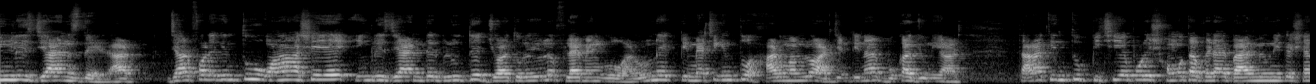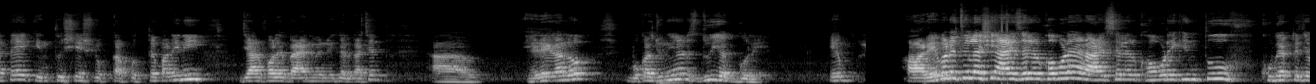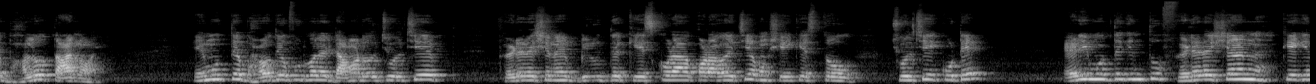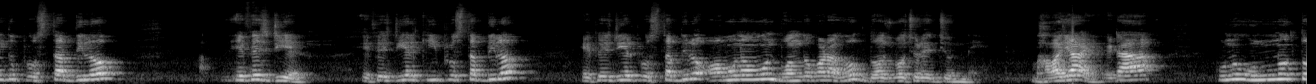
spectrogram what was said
ইংলিশ জায়ান্টসদের। আর যার ফলে কিন্তু অনায়াসে ইংলিশ জায়ান্টদের বিরুদ্ধে জয় তুলে দিল ফ্ল্যামেঙ্গো। আর অন্য একটি ম্যাচে কিন্তু হার মানল আর্জেন্টিনার বোকা জুনিয়ার্স তারা কিন্তু পিছিয়ে পড়ে সমতা ফেরায় বায়ার্ন মিউনিকের সাথে, কিন্তু শেষ রক্ষা করতে পারেনি, যার ফলে বায়ার্ন মিউনিকের কাছে হেরে গেল বোকা জুনিয়র্স দুই এক গোলে। আর এবারে চলে আসি আইএসএল এর খবরে, আর আইএসএল এর খবরে কিন্তু খুব একটা যে ভালো তা নয়। এই মুহূর্তে ভারতীয় ফুটবলের ডামাডোল চলছে। ফেডারেশনের বিরুদ্ধে কেস করা করা হয়েছে এবং সেই কেস তো চলছেই কোর্টে। এরই মধ্যে কিন্তু ফেডারেশনকে কিন্তু প্রস্তাব দিল এফএসডিএল। এফএসডিএল কি প্রস্তাব দিল? এফএসডিএল প্রস্তাব দিল অমনমন বন্ধ করা হোক দশ বছরের জন্যে। ভাবা যায়, এটা কোনো উন্নত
